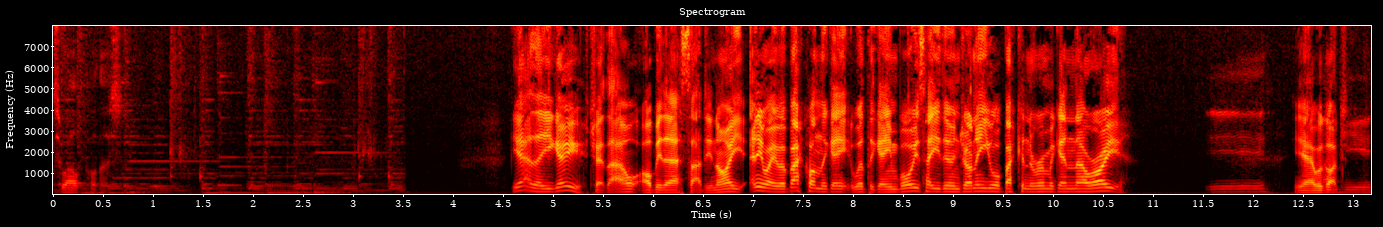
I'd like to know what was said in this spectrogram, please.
to help others. Yeah, there you go. Check that out. I'll be there Saturday night. Anyway, we're back on the game with the Game Boys. How you doing, Johnny? You're back in the room again now, right? Yeah. We got Yeah.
